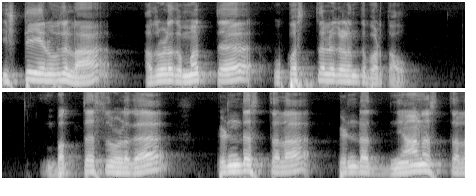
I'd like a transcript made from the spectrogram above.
ಇಷ್ಟೇ ಇರುವುದಿಲ್ಲ, ಅದರೊಳಗೆ ಮತ್ತೆ ಉಪಸ್ಥಳಗಳಂತ ಬರ್ತಾವೆ. ಭಕ್ತಸ್ಥಳೊಳಗೆ ಪಿಂಡಸ್ಥಳ, ಪಿಂಡ ಜ್ಞಾನಸ್ಥಳ,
